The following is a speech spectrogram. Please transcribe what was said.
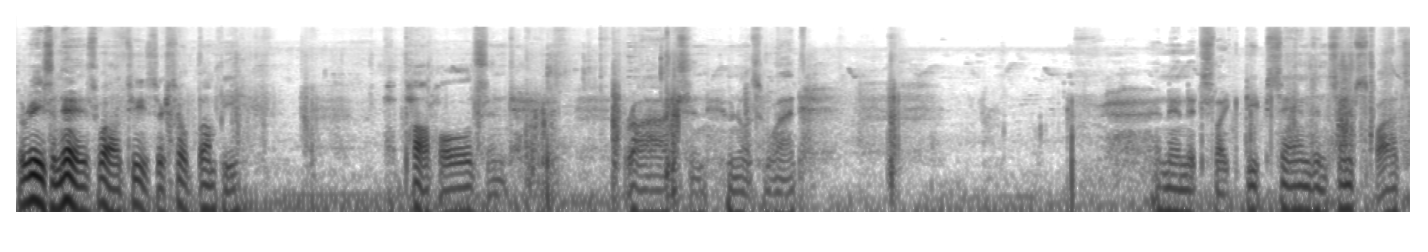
the reason is, well, geez, they're so bumpy. Potholes and rocks and who knows what. And then it's like deep sand in some spots.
